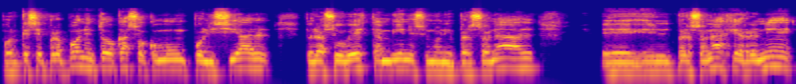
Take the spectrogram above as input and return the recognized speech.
porque se propone en todo caso como un policial, pero a su vez también es un unipersonal. Eh, el personaje René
